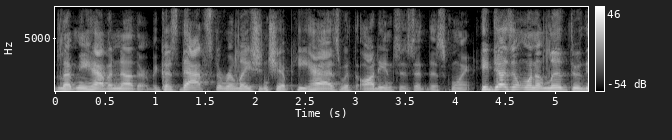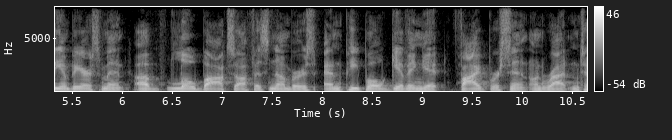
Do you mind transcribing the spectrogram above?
let me have another, because that's the relationship he has with audiences at this point. He doesn't want to live through the embarrassment of low box office numbers and people giving it 5% on Rotten Tomatoes.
